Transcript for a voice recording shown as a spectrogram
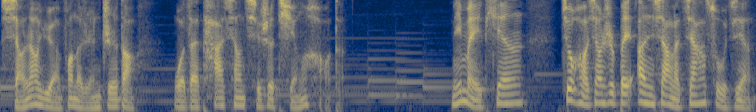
想让远方的人知道我在他乡其实挺好的。你每天。就好像是被按下了加速键，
